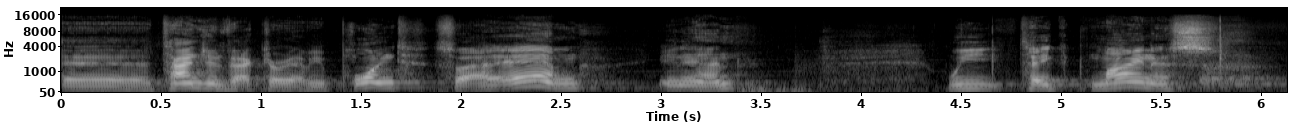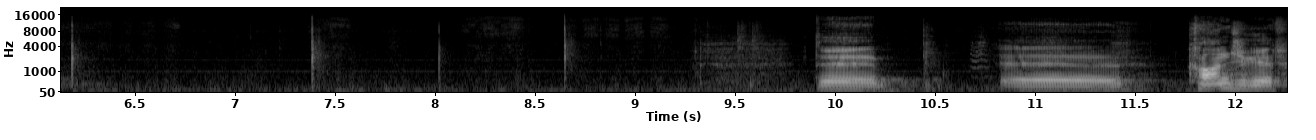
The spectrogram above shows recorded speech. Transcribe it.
a, a tangent vector every point. So at m in n, we take minus the uh, conjugate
